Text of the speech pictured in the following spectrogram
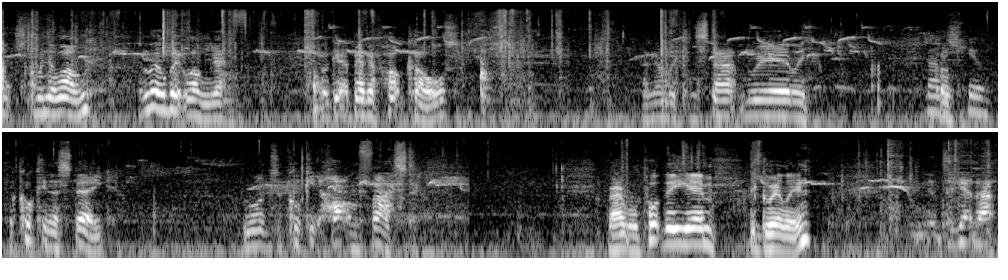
It's coming along a little bit longer. We'll get a bed of hot coals, and then we can start really Barbecue. for cooking a steak. We want to cook it hot and fast. Right, we'll put the um, the grill in to get that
